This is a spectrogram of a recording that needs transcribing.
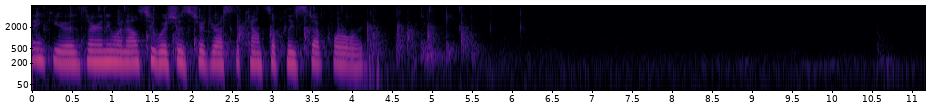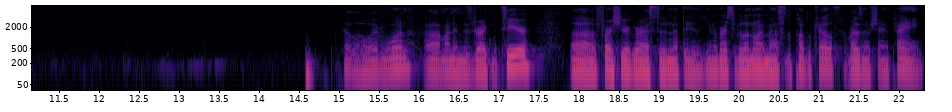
Thank you. Is there anyone else who wishes to address the council? Please step forward. Hello, everyone. Uh, my name is Drake Mateer, uh, first year grad student at the University of Illinois, Master of Public Health, resident of Champaign.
